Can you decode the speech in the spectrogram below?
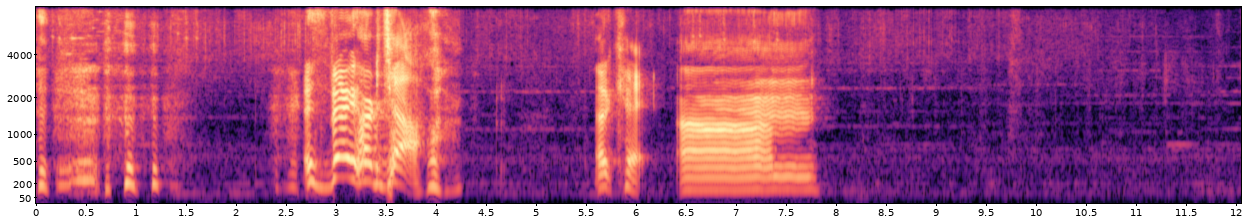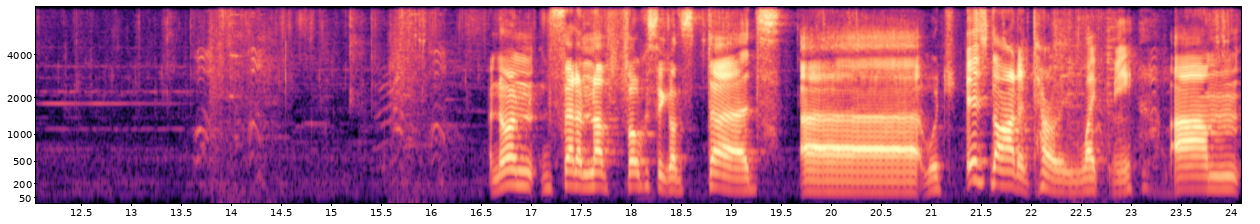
it's very hard to tell. okay. Um. I know I'm said I'm not focusing on studs, uh, which is not entirely like me. Um,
